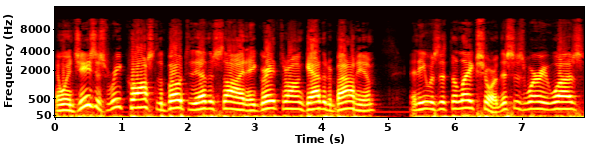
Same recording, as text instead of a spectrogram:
And when Jesus recrossed the boat to the other side, a great throng gathered about him, and he was at the lake shore. This is where he was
